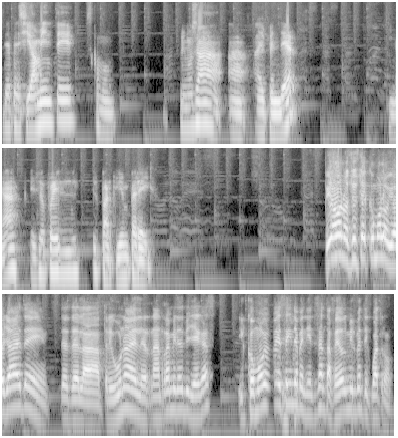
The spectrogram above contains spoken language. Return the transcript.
Defensivamente, pues como fuimos a, a, a, defender. Y nada, ese fue el, el partido en Pereira. Piojo, no sé usted cómo lo vio ya desde, desde la tribuna del Hernán Ramírez Villegas y cómo ve este Independiente Santa Fe 2024.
